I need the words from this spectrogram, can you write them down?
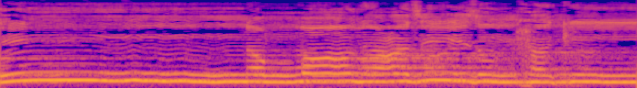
إن الله عزيز حكيم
